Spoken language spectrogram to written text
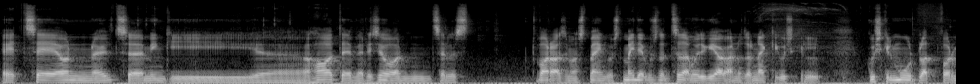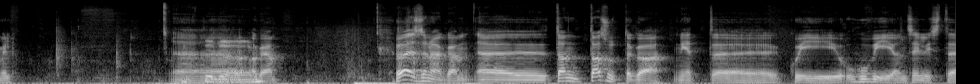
et see on üldse mingi HD versioon sellest varasemast mängust, ma ei tea, kus nad seda muidugi jaganud on, äkki kuskil, kuskil muul platvormil. Äh,. aga jah. Ühesõnaga, äh, ta on tasuta ka, nii et äh, kui huvi on selliste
